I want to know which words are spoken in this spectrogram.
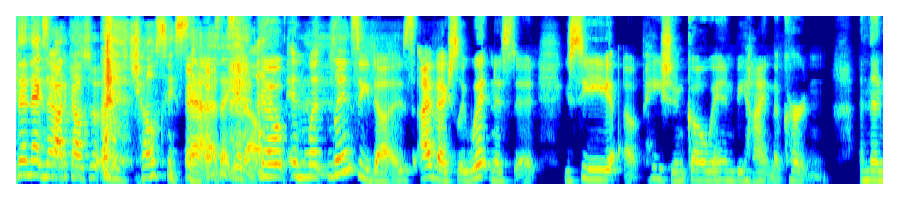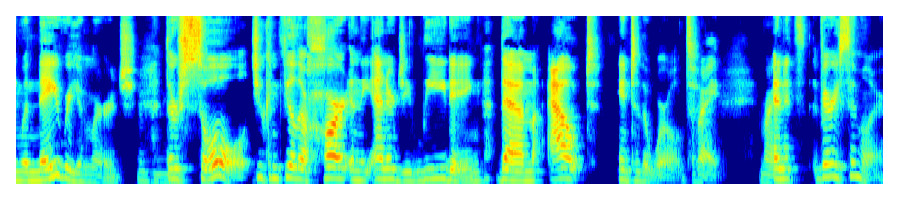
the next No. podcast. Chelsea said, you know. No, and what Lindsay does, I've actually witnessed it. You see a patient go in behind the curtain, and then when they reemerge, Mhm. their soul, you can feel their heart and the energy leading them out into the world. right, right. And it's very similar.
